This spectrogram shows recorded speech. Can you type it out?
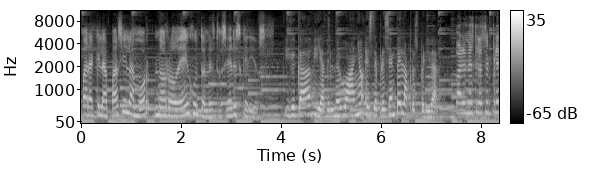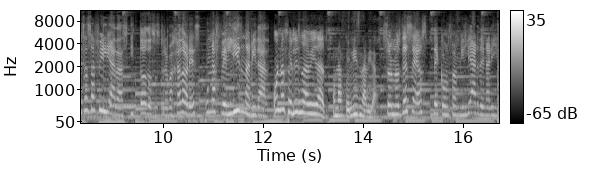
Para que la paz y el amor nos rodeen junto a nuestros seres queridos y que cada día del nuevo año esté presente la prosperidad. Para nuestras empresas afiliadas y todos sus trabajadores, una feliz Navidad. Una feliz Navidad. Una feliz Navidad. Son los deseos de Confamiliar de Nariz.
